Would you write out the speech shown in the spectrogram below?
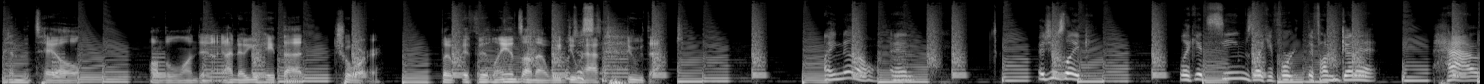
pin the tail on the London, I know you hate that chore, but if it lands on that, we do just- have to do that. I know, and it's just like, like it seems like if we're if I'm gonna have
